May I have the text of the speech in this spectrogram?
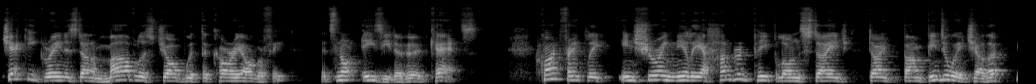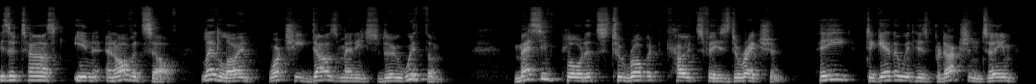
Jackie Green has done a marvellous job with the choreography. It's not easy to herd cats. Quite frankly, ensuring nearly a hundred people on stage don't bump into each other is a task in and of itself, let alone what she does manage to do with them. Massive plaudits to Robert Coates for his direction. He, together with his production team,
